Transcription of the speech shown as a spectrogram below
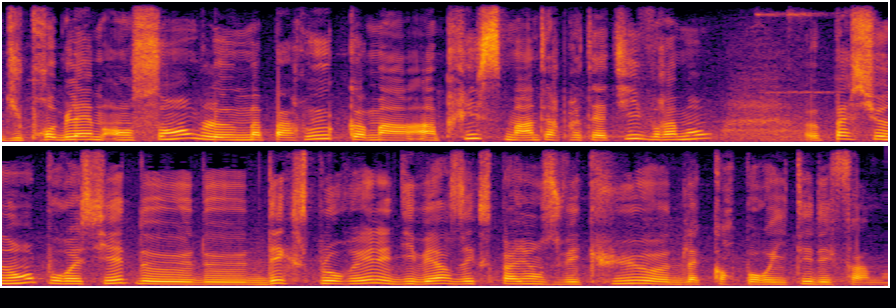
du problème ensemble m'a paru comme un, prisme interprétatif vraiment passionnant pour essayer d'explorer les diverses expériences vécues de la corporité des femmes.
